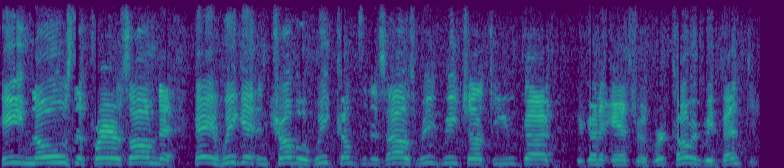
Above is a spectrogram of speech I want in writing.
He knows the prayer of Psalm that, hey, if we get in trouble, if we come to this house, we reach out to you, God, you're going to answer us. We're coming repenting.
